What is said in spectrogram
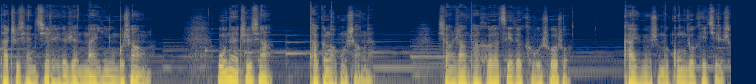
她之前积累的人脉已经用不上了。无奈之下，她跟老公商量，想让他和自己的客户说说。看有没有什么工作可以介绍。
